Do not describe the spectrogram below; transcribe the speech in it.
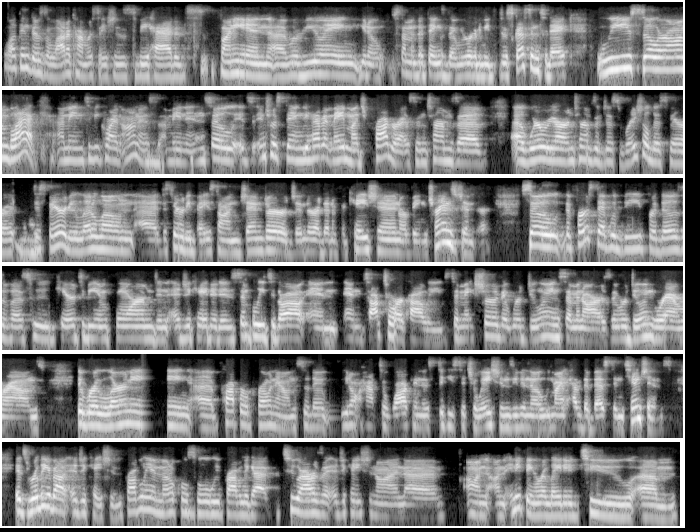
Well, I think there's a lot of conversations to be had. It's funny in uh, reviewing, you know, some of the things that we were going to be discussing today. We still are on black. I mean, to be quite honest. I mean, and so it's interesting. We haven't made much progress in terms of uh, where we are in terms of just racial disparity, disparity let alone uh, disparity based on gender or gender identification or being transgender. So the first step would be for those of us who care to be informed and educated is simply to go out and and talk to our colleagues to make sure that we're doing seminars, that we're doing grand rounds, that we're learning uh, proper pronouns so that we don't have to walk into sticky situations, even though we might have the best intentions. It's really about education. Probably in medical school, we probably got two hours of education on uh, on on anything related to. Um,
